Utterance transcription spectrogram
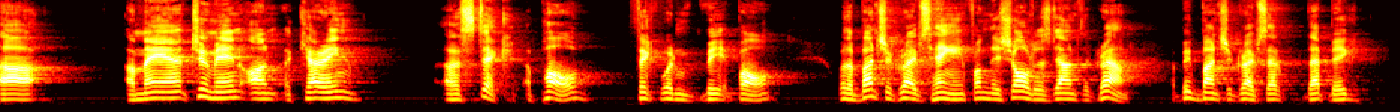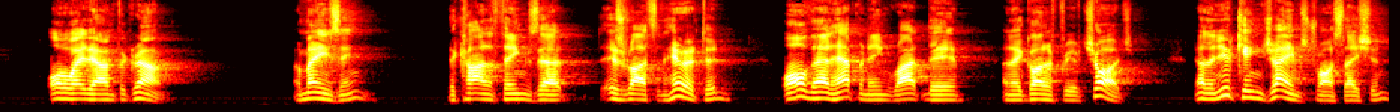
Uh, a man, two men on uh, carrying a stick, a pole, thick wooden pole, with a bunch of grapes hanging from their shoulders down to the ground. A big bunch of grapes that, that big, all the way down to the ground. Amazing. The kind of things that Israelites inherited, all that happening right there and they got it free of charge. Now, the New King James translation,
